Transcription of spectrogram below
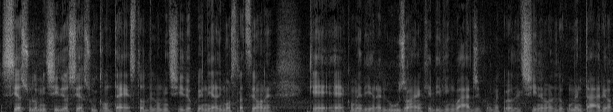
sia sull'omicidio sia sul contesto dell'omicidio, quindi la dimostrazione che l'uso anche di linguaggi come quello del cinema o del documentario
